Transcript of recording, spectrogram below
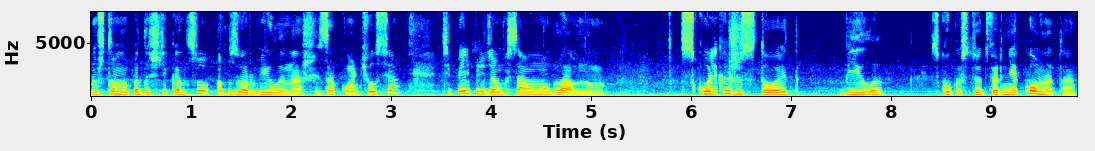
Ну что, мы подошли к концу. Обзор виллы нашей закончился. Теперь перейдем к самому главному сколько же стоит вилла, сколько стоит, вернее, комната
